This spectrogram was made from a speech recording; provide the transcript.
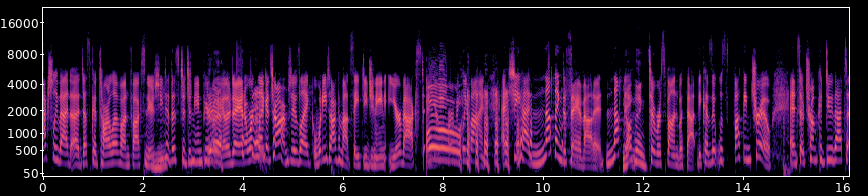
actually that uh, Jessica Tarlev on Fox News. She did this to Jeanine Pirro Mm-hmm. Yeah, the other day, and it worked that's like a charm. She was like, "What are you talking about, safety, Jeanine? You're vaxxed and Oh. you're perfectly fine." and she had nothing to say about it, nothing, Nothing. to respond with that because it was fucking true. And so Trump could do that to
